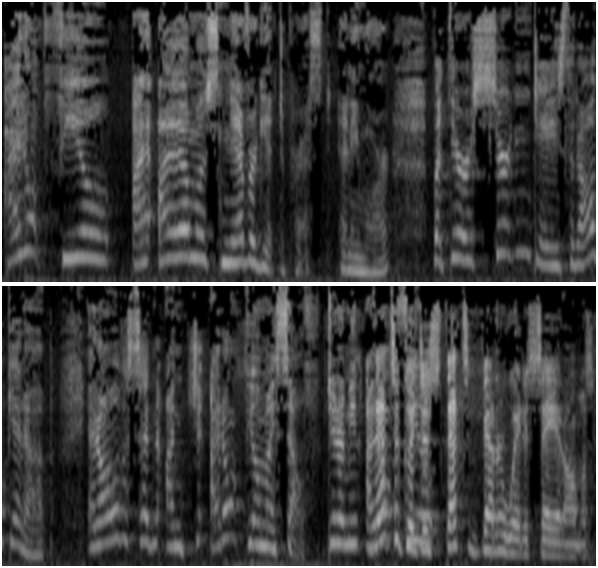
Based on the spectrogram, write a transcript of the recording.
I don't feel. I, I almost never get depressed anymore. But there are certain days that I'll get up and all of a sudden I'm. J- I don't feel myself. Do you know what I mean? I That's a good. feel- Dis- that's a better way to say it, almost,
